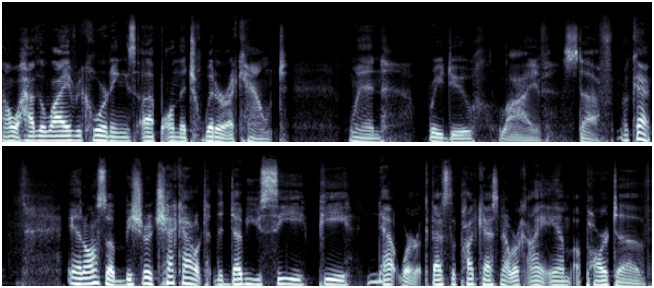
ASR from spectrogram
I will have the live recordings up on the Twitter account when we do live stuff. Okay. And also be sure to check out the WCP network. That's the podcast network I am a part of.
